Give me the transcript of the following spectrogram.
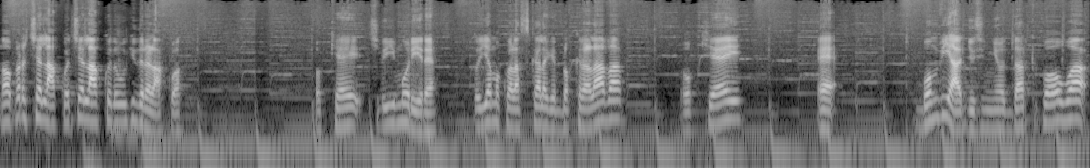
No, però c'è l'acqua, c'è l'acqua, devo chiudere l'acqua. Ok, ci devi morire. Togliamo qua la scala che blocca la lava. Ok. Eh, buon viaggio, signor Dark Powa.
